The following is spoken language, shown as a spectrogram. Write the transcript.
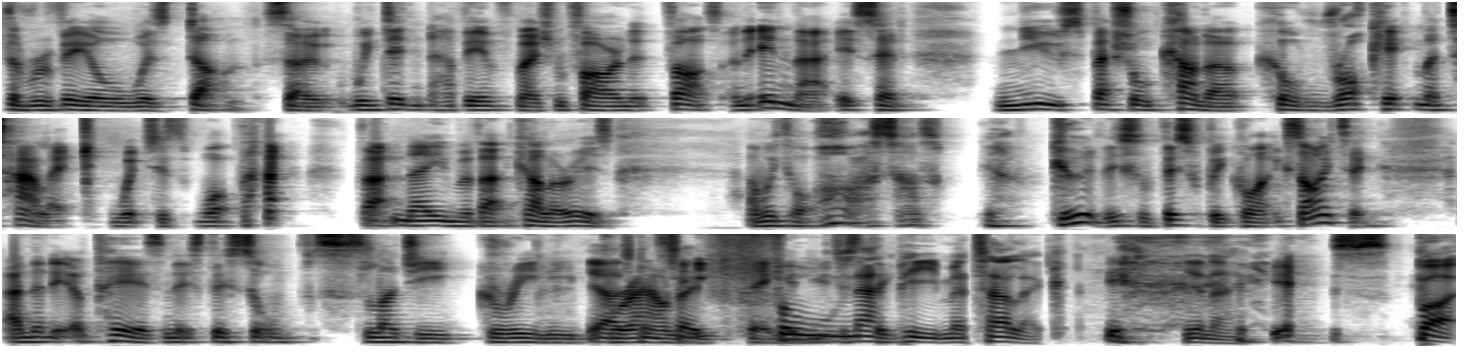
the reveal was done, so we didn't have the information far in advance. And in that, it said new special color called Rocket Metallic, which is what that that name of that color is. And we thought, oh, that sounds good. This this will be quite exciting. And then it appears, and it's this sort of sludgy, greeny, Yeah, browny thing. full and you just nappy metallic. think, You know, yes. But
